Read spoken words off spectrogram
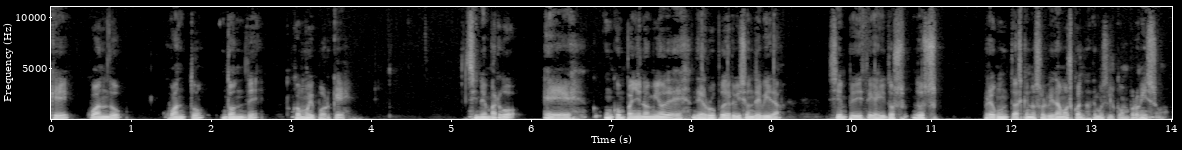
¿Qué? ¿Cuándo? ¿Cuánto? ¿Dónde? ¿Cómo y por qué? Sin embargo, eh, un compañero mío de, del grupo de revisión de vida siempre dice que hay dos preguntas que nos olvidamos cuando hacemos el compromiso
